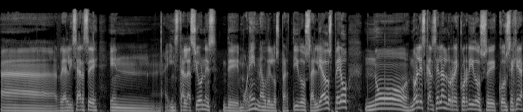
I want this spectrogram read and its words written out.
a realizarse en instalaciones de Morena o de los partidos aliados, pero no, no les cancelan los recorridos, eh, consejera.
